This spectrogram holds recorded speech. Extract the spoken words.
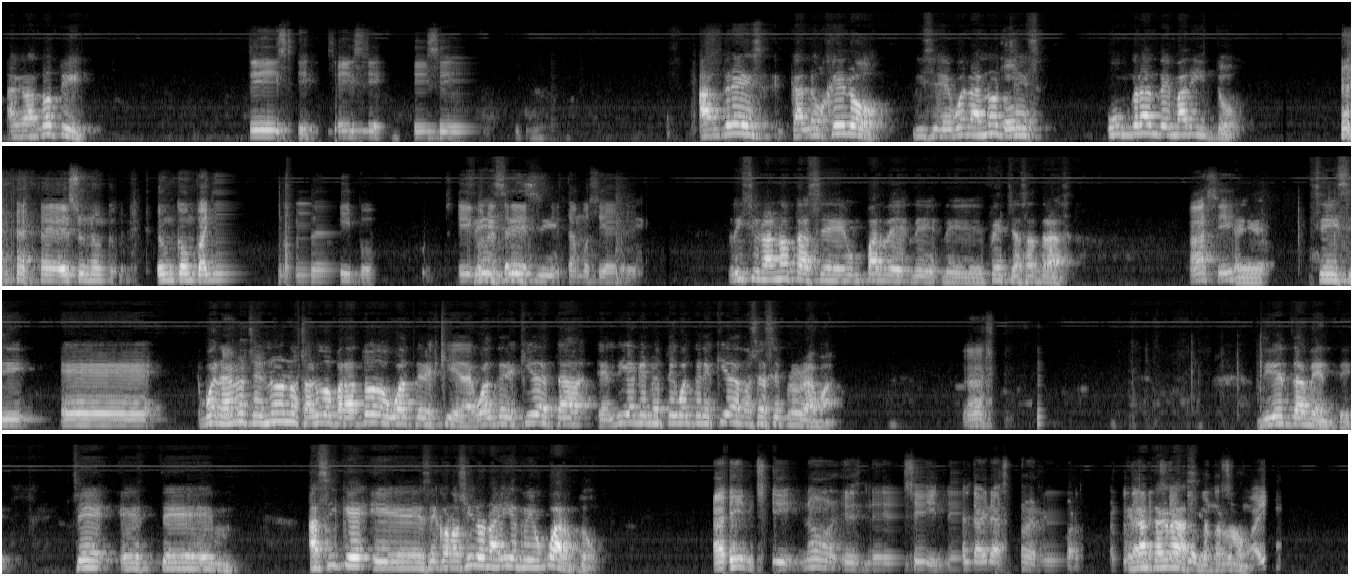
a Grandotti? sí, sí, sí, sí, sí, sí. Andrés Calojero dice, buenas noches, un grande marito. Es un, un compañero de equipo. Sí, Sí, con Andrés sí. estamos siempre. Le hice una nota hace un par de, de- de fechas atrás. Ah, sí. Eh, sí, sí. Eh, buenas noches, no, no saludo para todos, Walter Esquieda. Walter Esquieda está, el día que no esté Walter Esquieda no se hace programa, Ah, directamente. Che, este, así que eh, se conocieron ahí en Río Cuarto. ahí sí, no, eh, sí, en Alta Gracia, no es Río Cuarto. En Alta ahí lo Gracia, conocimos. perdón. Ahí,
